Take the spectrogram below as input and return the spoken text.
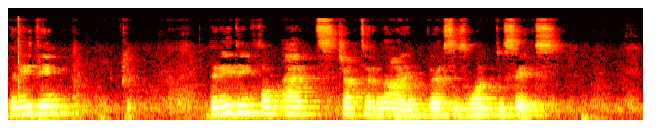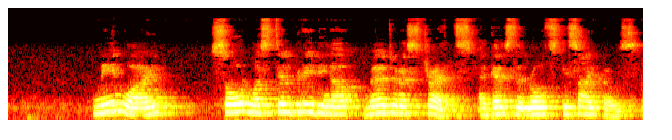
The reading, the reading from Acts chapter 9, verses 1 to 6. Meanwhile, Saul was still breathing out murderous threats against the Lord's disciples.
